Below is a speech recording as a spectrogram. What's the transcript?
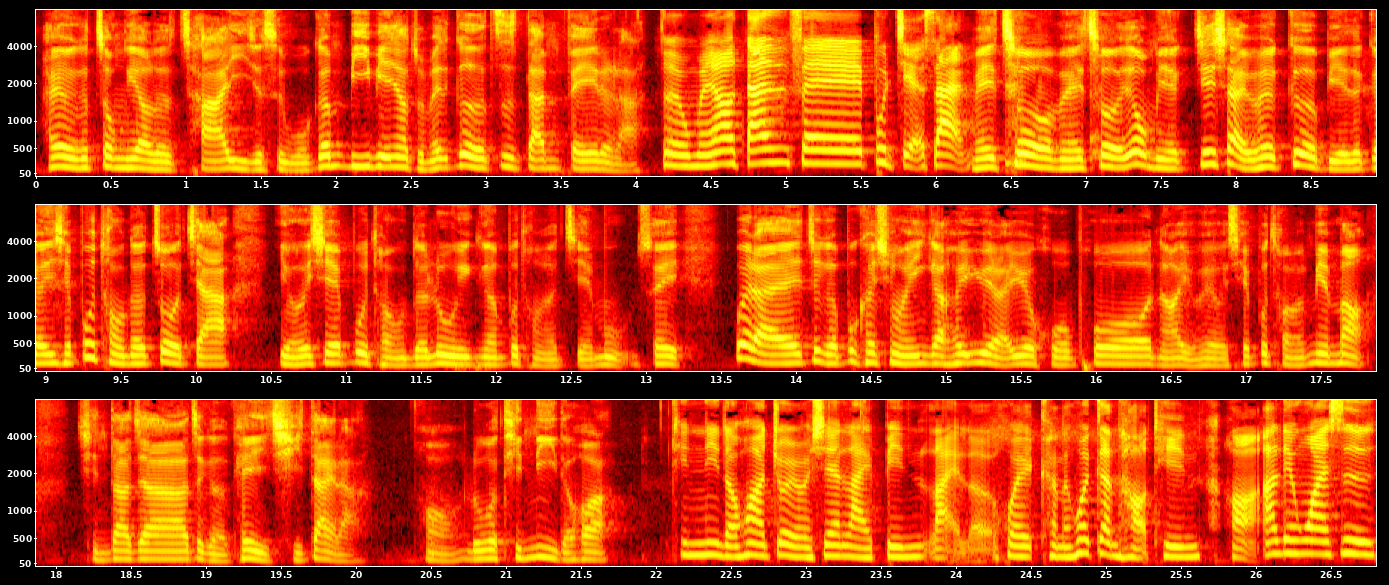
还有一个重要的差异，就是我跟 B 边要准备各自单飞了啦。对，我们要单飞不解散。没错，没错，因为我们也接下来也会个别的跟一些不同的作家有一些不同的录音跟不同的节目，所以未来这个不可新闻应该会越来越活泼，然后也会有一些不同的面貌，请大家这个可以期待啦。哦，如果听腻的话，听力的话，就有一些来宾来了，会可能会更好听。好啊，另外是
